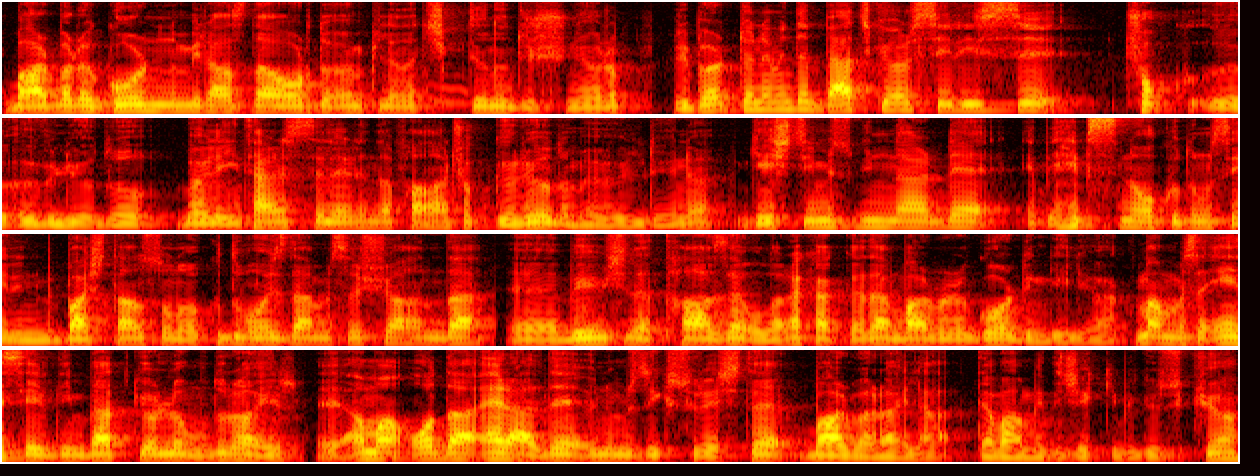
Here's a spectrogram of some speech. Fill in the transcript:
Barbara Gordon'un biraz daha orada ön plana çıktığını düşünüyorum. Rebirth döneminde Batgirl serisi çok e, övülüyordu. Böyle internet sitelerinde falan çok görüyordum övüldüğünü. Geçtiğimiz günlerde hepsini okudum serinin. Baştan sona okudum. O yüzden mesela şu anda e, benim için de taze olarak hakikaten Barbara Gordon geliyor aklıma. Ama mesela en sevdiğim Batgirl o mudur? Hayır. E, ama o da herhalde önümüzdeki süreçte Barbara'yla devam edecek gibi gözüküyor.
